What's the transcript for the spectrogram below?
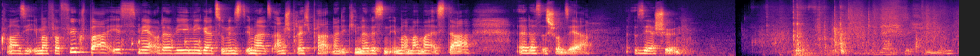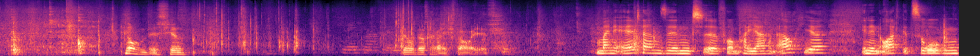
quasi immer verfügbar ist, mehr oder weniger, zumindest immer als Ansprechpartner. Die Kinder wissen immer, Mama ist da. Äh, das ist schon sehr, sehr schön. Noch ein bisschen. So, das reicht auch jetzt. Meine Eltern sind äh, vor ein paar Jahren auch hier in den Ort gezogen,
